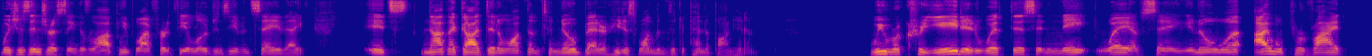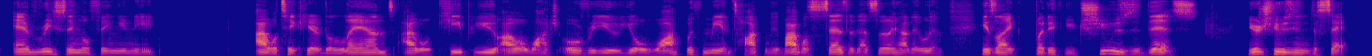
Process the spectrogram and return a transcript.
which is interesting because a lot of people I've heard theologians even say like it's not that God didn't want them to know better, he just wanted them to depend upon him. We were created with this innate way of saying, you know what, I will provide every single thing you need. I will take care of the land. I will keep you. I will watch over you. You'll walk with me and talk with me. The Bible says that that's literally how they live. He's like, but if you choose this, you're choosing to say,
